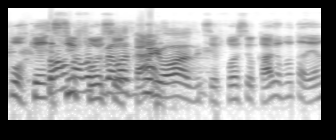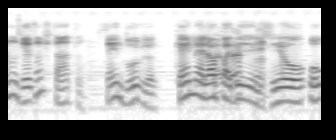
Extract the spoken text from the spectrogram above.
Porque Só se fosse o caso, se fosse o caso, eu votaria no Jason Statham, sem dúvida. Quem é melhor pra Exatamente. dirigir o, o,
